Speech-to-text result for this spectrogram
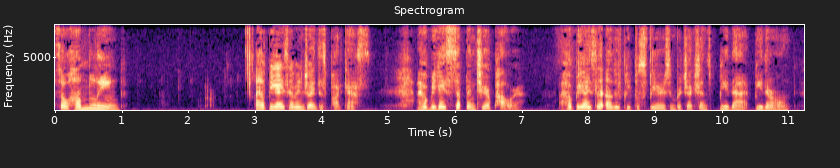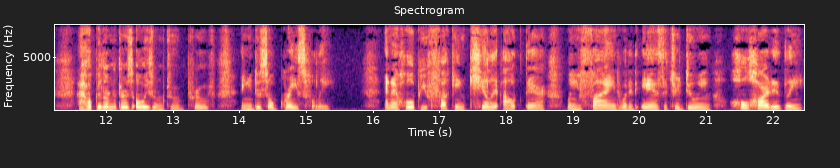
So humbling. I hope you guys have enjoyed this podcast. I hope you guys step into your power. I hope you guys let other people's fears and projections be that, be their own. I hope you learn that there's always room to improve and you do so gracefully. And I hope you fucking kill it out there when you find what it is that you're doing wholeheartedly.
